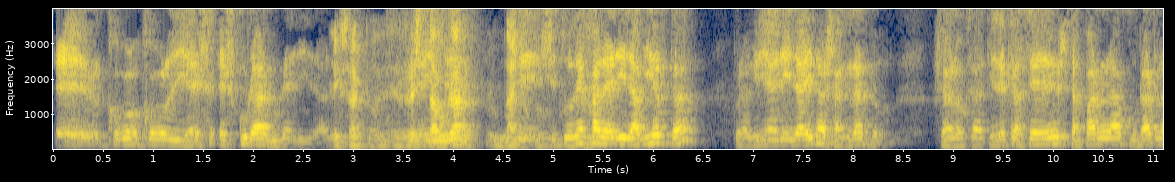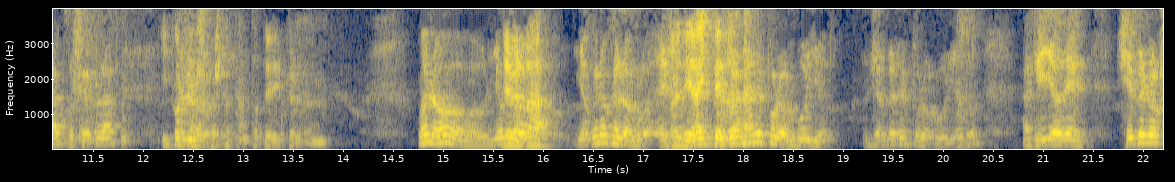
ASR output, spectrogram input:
eh, ¿cómo, cómo lo diría? Es, es curar una herida. Exacto, es restaurar un daño. Si, si tú dejas la herida abierta, pues aquella herida irá sangrando. O sea, lo que tienes que hacer es taparla, curarla, coserla. ¿Y por qué nos cuesta tanto pedir perdón? Bueno, yo, De creo, verdad. yo creo que lo, es, Pues dirá, "Ay, perdona". muchas veces por orgullo. Muchas veces por orgullo, ¿no? Aquello de. Siempre nos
